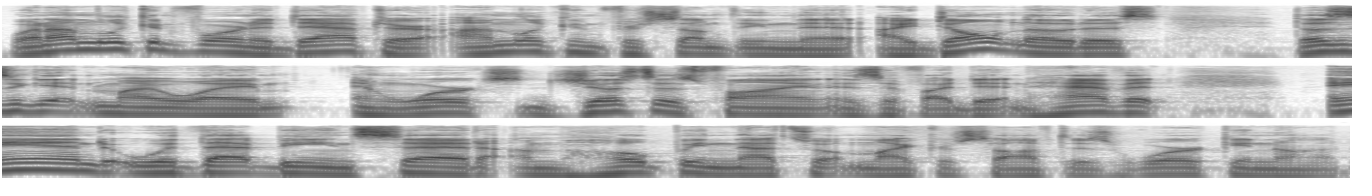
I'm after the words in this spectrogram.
when I'm looking for an adapter, I'm looking for something that I don't notice, doesn't get in my way, and works just as fine as if I didn't have it. And with that being said, I'm hoping that's what Microsoft is working on.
